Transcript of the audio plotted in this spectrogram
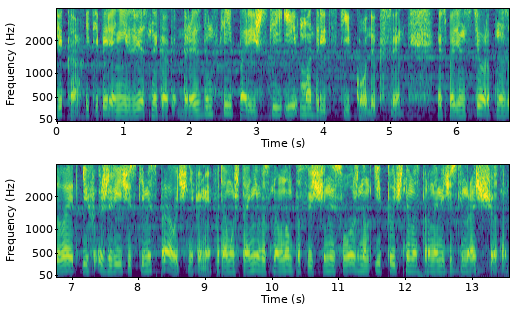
веках, и теперь они известны как Дрезденский, Парижский и Мадридский кодексы. Господин Стюарт называет их жреческими справочниками, потому что они в основном посвящены сложным и точным астрономическим расчетам.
